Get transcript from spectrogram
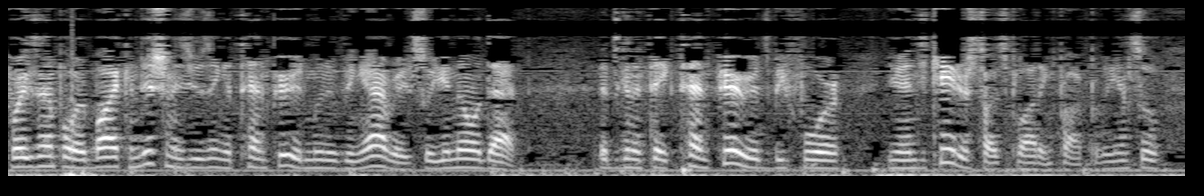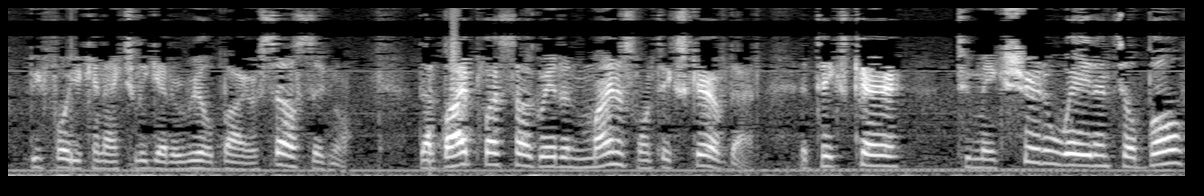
For example, a buy condition is using a 10 period moving average, so you know that it's going to take 10 periods before your indicator starts plotting properly, and so before you can actually get a real buy or sell signal. That buy plus sell greater than minus 1 takes care of that. It takes care to make sure to wait until both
